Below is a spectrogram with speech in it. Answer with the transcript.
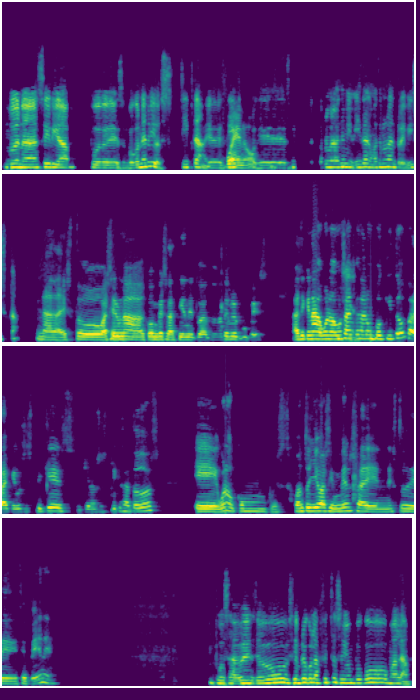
Buenas, Siria. Pues un poco nerviosita, decir, Bueno. porque es la primera vez en mi vida que me hacen una entrevista. Nada, esto va a ser una conversación de todo, no te preocupes. Así que nada, bueno, vamos a empezar un poquito para que nos expliques, que nos expliques a todos, eh, bueno, cómo, pues, cuánto llevas inmersa en esto de CPN. Pues a ver, yo siempre con la fecha soy un poco mala,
